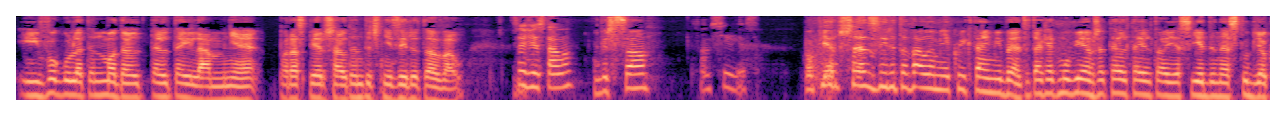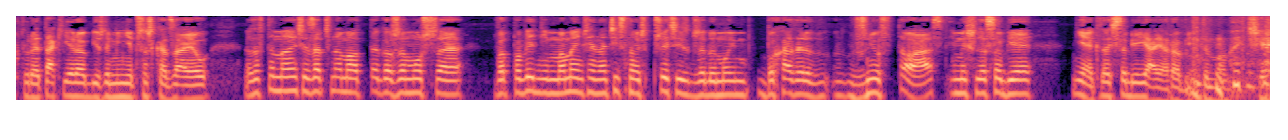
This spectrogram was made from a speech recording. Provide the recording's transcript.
I w ogóle ten model Telltale'a mnie po raz pierwszy autentycznie zirytował. Co się stało? Wiesz co? Są serious. Po pierwsze, zirytowały mnie Quick Time Eventy. Tak jak mówiłem, że Telltale to jest jedyne studio, które takie robi, że mi nie przeszkadzają. No to w tym momencie zaczynamy od tego, że muszę w odpowiednim momencie nacisnąć przycisk, żeby mój bohater wzniósł toast i myślę sobie, nie, ktoś sobie jaja robi w tym momencie.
